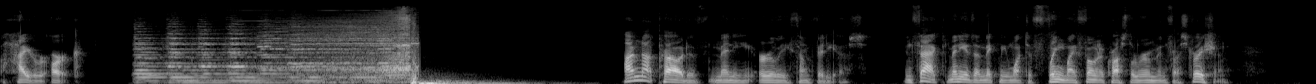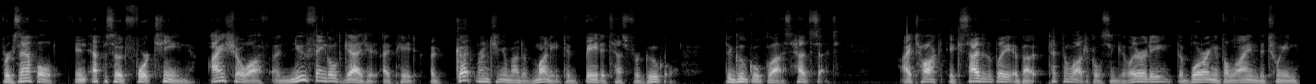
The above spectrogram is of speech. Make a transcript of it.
higher arc. I'm not proud of many early Thunk videos. In fact, many of them make me want to fling my phone across the room in frustration. For example, in episode 14, I show off a newfangled gadget I paid a gut-wrenching amount of money to beta test for Google, the Google Glass headset. I talk excitedly about technological singularity, the blurring of the line between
